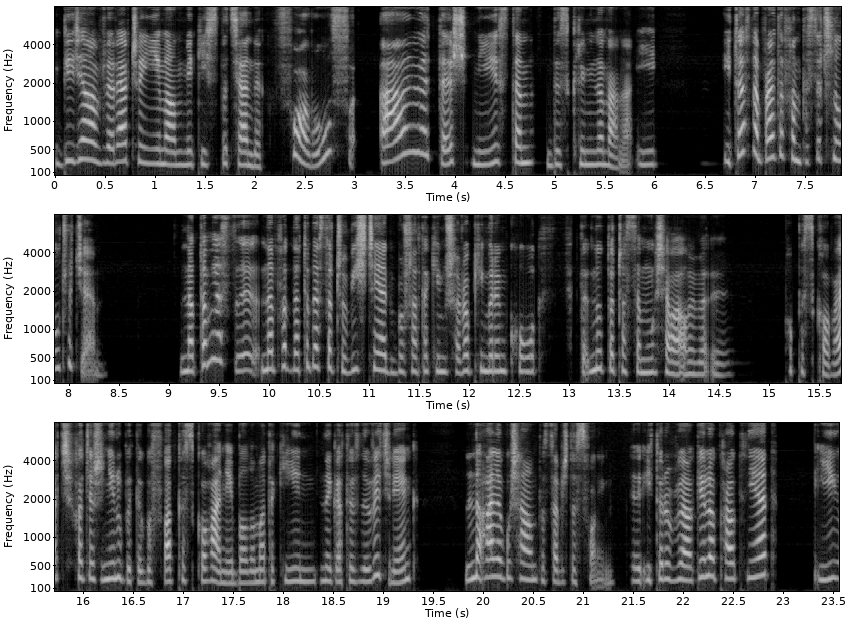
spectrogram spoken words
Wiedziałam, że raczej nie mam jakichś specjalnych forów, ale też nie jestem dyskryminowana. I, i to jest naprawdę fantastyczne uczucie. Natomiast, y, natomiast oczywiście, jak już na takim szerokim rynku, no to czasem musiałam y, popyskować, chociaż nie lubię tego słowa pyskowanie, bo ono ma taki negatywny wydźwięk, no ale musiałam postawić na swoim. I to robiłam wielokrotnie i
